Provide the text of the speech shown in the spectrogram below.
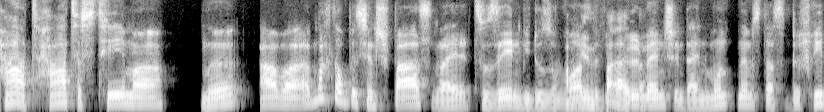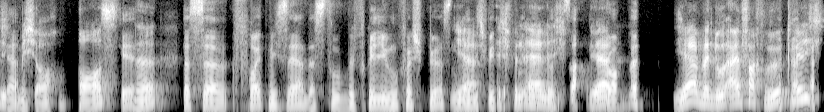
hart, hartes Thema, ne? Aber macht auch ein bisschen Spaß, weil zu sehen, wie du so Worte wie Fall, Alter. Ölmensch in deinen Mund nimmst, das befriedigt Ja. mich auch. Pause, Okay. ne? Das äh, freut mich sehr, dass du Befriedigung verspürst. Ja, wenn ich, wieder ich bin ehrlich. Sachen Ja. droppe. Ja, wenn du einfach wirklich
